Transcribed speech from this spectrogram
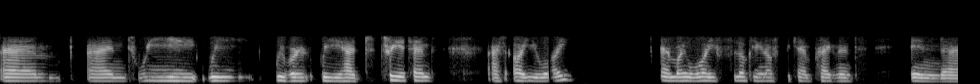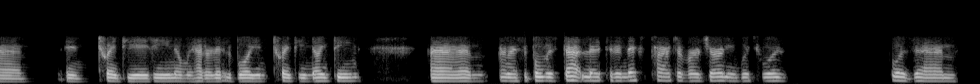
Um, and we we we were we had three attempts at IUI. And my wife, luckily enough, became pregnant in uh, in 2018, and we had our little boy in 2019. Um, and I suppose that led to the next part of our journey, which was was um,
